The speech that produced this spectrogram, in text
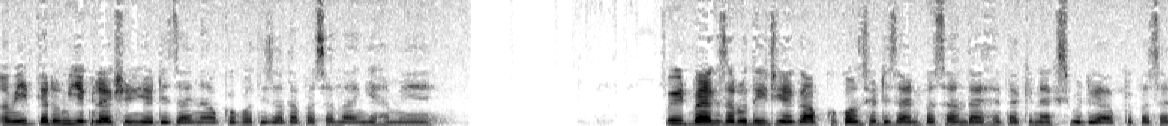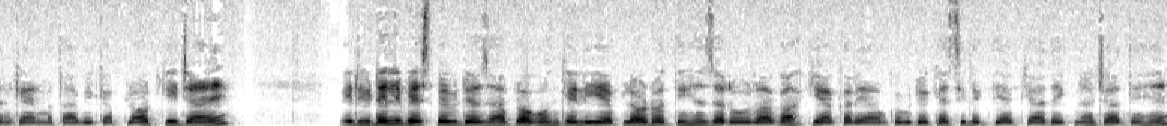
उम्मीद करूँगी ये कलेक्शन, ये डिज़ाइन आपको बहुत ही ज़्यादा पसंद आएँगे हमें। फीडबैक ज़रूर दीजिएगा आपको कौन से डिज़ाइन पसंद आए हैं, ताकि नेक्स्ट वीडियो आपके पसंद के मुताबिक अपलोड की जाए। मेरी डेली बेस पे वीडियोस आप लोगों के लिए अपलोड होती हैं, ज़रूर आगाह किया करें। आपको वीडियो कैसी लगती है, आप क्या देखना चाहते हैं?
